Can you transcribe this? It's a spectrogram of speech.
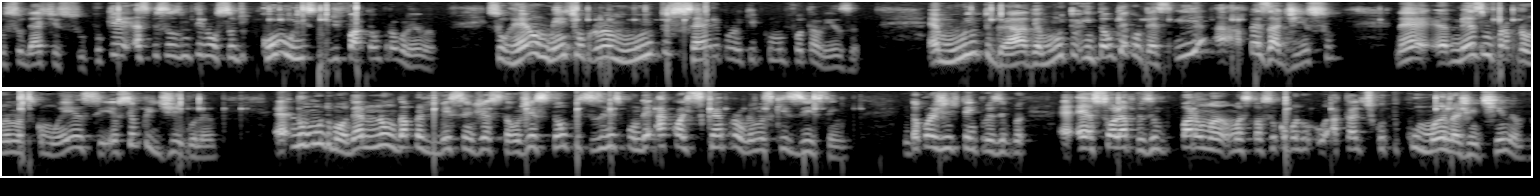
do Sudeste e Sul, porque as pessoas não têm noção de como isso de fato é um problema. Isso realmente é um problema muito sério para uma equipe como Fortaleza. É muito grave, é muito. Então o que acontece? E apesar disso, né, mesmo para problemas como esse, eu sempre digo, né, é, no mundo moderno não dá para viver sem gestão. Gestão precisa responder a quaisquer problemas que existem. Então, quando a gente tem, por exemplo, é, é só olhar, por exemplo, para uma, uma situação como o Atlético Tucumã na Argentina,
